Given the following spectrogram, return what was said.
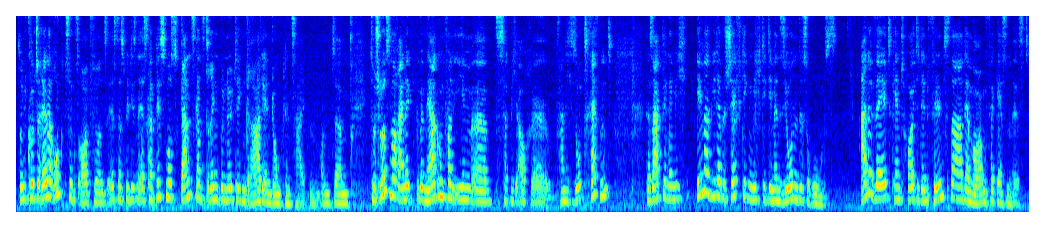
so ein kultureller Rückzugsort für uns ist, dass wir diesen Eskapismus ganz, ganz dringend benötigen, gerade in dunklen Zeiten. Und ähm, zum Schluss noch eine Bemerkung von ihm, äh, das hat mich auch, äh, fand ich so treffend. Da sagt er nämlich, immer wieder beschäftigen mich die Dimensionen des Ruhms. Alle Welt kennt heute den Filmstar, der morgen vergessen ist.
